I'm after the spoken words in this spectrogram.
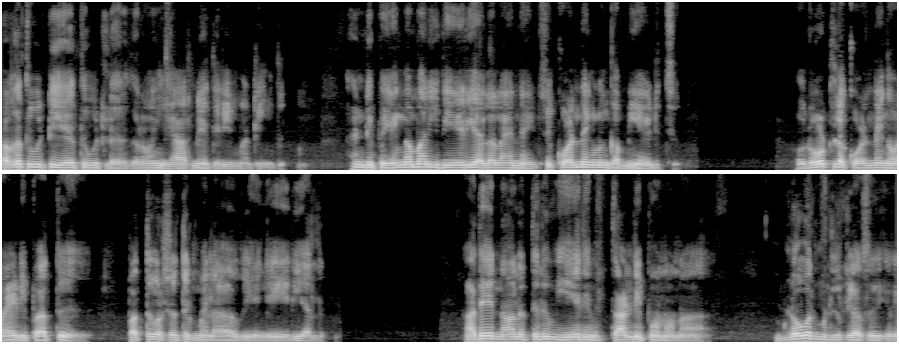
பக்கத்து வீட்டு ஏற்று வீட்டில் இருக்கிறவங்க யாருன்னே தெரிய மாட்டேங்குது. அண்ட் இப்போ எங்கள் மாதிரி இது ஏரியாலலாம் என்ன ஆயிடுச்சு? குழந்தைங்களும் கம்மியாயிடுச்சு ரோட்டில் குழந்தைங்க வாடி பார்த்து பத்து வருஷத்துக்கு மேலே ஆகுது எங்கள் ஏரியாவில் அதே நாலு தெருவு ஏறி தாண்டி போனோன்னா லோவர் மிடில் கிளாஸ் இருக்கிற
